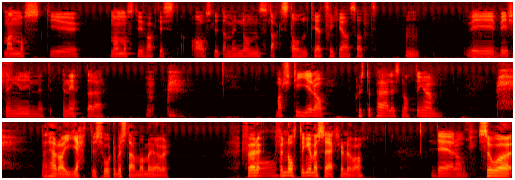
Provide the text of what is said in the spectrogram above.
man måste ju Man måste ju faktiskt avsluta med någon slags stolthet tycker jag så att Mm. Vi, vi slänger in ett, en etta där Match 10 då Crystal Palace Nottingham Den här har jag jättesvårt att bestämma mig över För, Ja. för Nottingham är säkra nu va? Det är de Så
